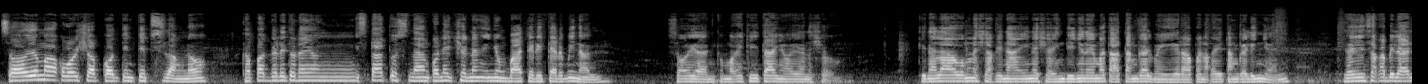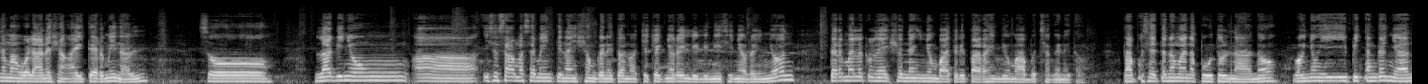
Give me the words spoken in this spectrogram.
So, yung mga workshop content tips lang, no? Kapag ganito na yung status ng connection ng inyong battery terminal, so ayan, kung makikita nyo, ayan na siya. Kinalawang na siya, kinain na siya, hindi nyo na yung matatanggal, may hirapan na kayo tanggalin yan. Ngayon sa kabila naman, wala na siyang i-terminal. So, lagi nyong ah, isasama sa maintenance yung ganito, no? Check nyo rin, lilinisin nyo rin yon Terminal connection ng inyong battery para hindi umabot sa ganito. Tapos ito naman naputol na, no? Huwag nyong iipit ng ganyan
